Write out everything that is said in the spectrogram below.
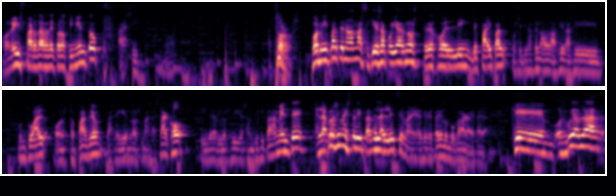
Podéis fardar de conocimiento así. A chorros. Por mi parte nada más, si quieres apoyarnos, te dejo el link de PayPal, por si quieres hacer una donación así puntual, o nuestro Patreon, para seguirnos más a saco y ver los vídeos anticipadamente. En la próxima historieta de la leche, madre, se me está yendo un poco la cabeza ya, que os voy a hablar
